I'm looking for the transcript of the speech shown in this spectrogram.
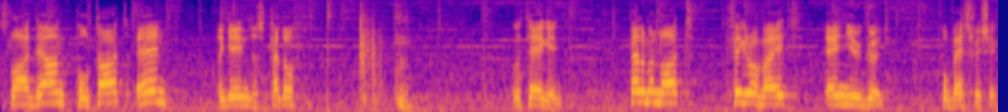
slide down, pull tight, and again just cut off the tag end. Palomar knot, figure of eight, and you're good for bass fishing.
